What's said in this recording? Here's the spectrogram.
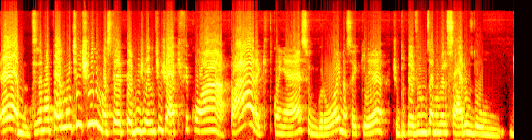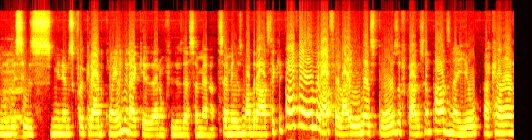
É, não faz muito sentido, mas te- teve gente já que ficou, ah, para, que tu conhece o Groi, não sei o quê. Tipo, teve uns aniversários do, de um É. desses meninos que foi criado com ele, né? Que eram filhos dessa, minha, dessa mesma madrasta, que tava ele lá, foi lá, ele e a esposa ficaram sentados, né? E eu, aquela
